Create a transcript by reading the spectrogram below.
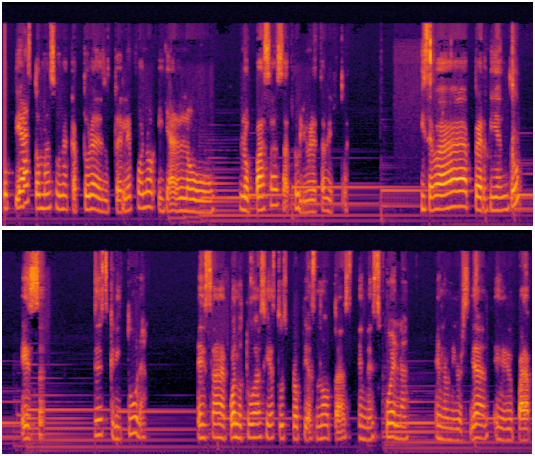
copias, tomas una captura de tu teléfono y ya lo, lo pasas a tu libreta virtual. Y se va perdiendo esa escritura. Esa, cuando tú hacías tus propias notas en la escuela, en la universidad, eh, para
